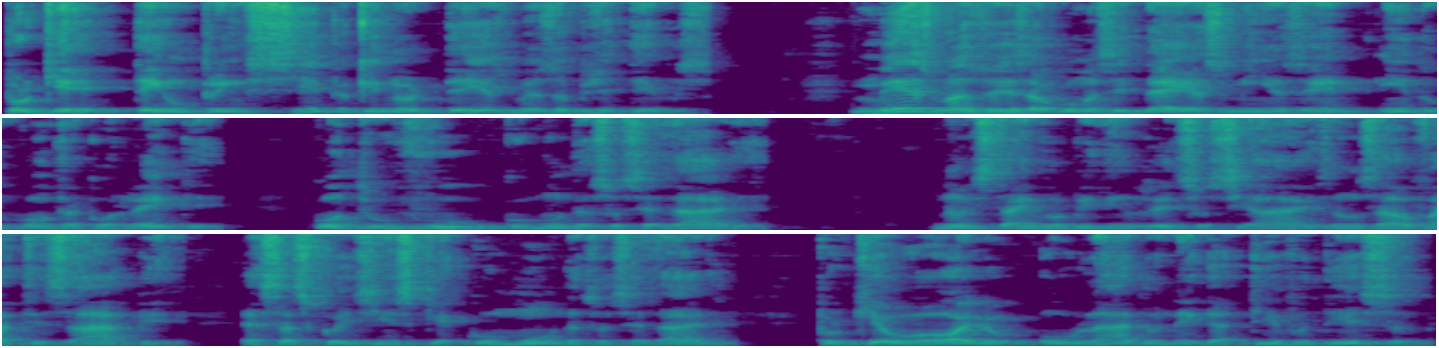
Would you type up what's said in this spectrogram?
Porque tem um princípio que norteia os meus objetivos. Mesmo às vezes algumas ideias minhas indo contra a corrente, contra o vulgo comum da sociedade, não estar envolvido em redes sociais, não usar o WhatsApp, essas coisinhas que é comum da sociedade, porque eu olho o lado negativo disso.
